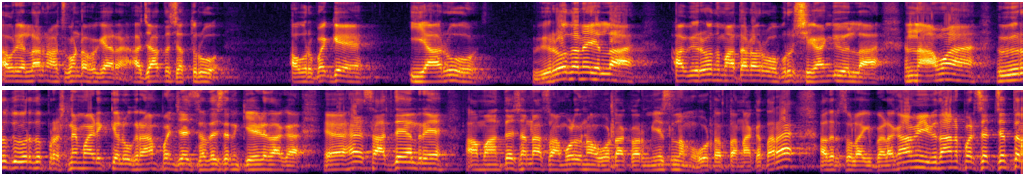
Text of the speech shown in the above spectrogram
ಅವ್ರು ಎಲ್ಲರನ್ನ ಹಚ್ಕೊಂಡು ಹೋಗ್ಯಾರ. ಅಜಾತ ಶತ್ರು. ಅವ್ರ ಬಗ್ಗೆ ಯಾರೂ ವಿರೋಧನೇ ಇಲ್ಲ. ಆ ವಿರೋಧ ಮಾತಾಡೋರು ಒಬ್ಬರು ಸಿಗಂಗೂ ಇಲ್ಲ. ನಾವ ವಿರುದ್ಧ ವಿರುದ್ಧ ಪ್ರಶ್ನೆ ಮಾಡಿ ಕೆಲವು ಗ್ರಾಮ ಪಂಚಾಯತ್ ಸದಸ್ಯರನ್ನು ಕೇಳಿದಾಗ, ಏಹ, ಸಾಧ್ಯ ಇಲ್ರಿ. ಆ ಮಾಂತೇಶನ್ನ ಸ್ವಾಮಿಗಳಿಗೆ ನಾವು ಓಟ್ ಹಾಕೋರು ಮೀಸಲು ನಮ್ಮ ಓಟ್ ಅಂತ ಅದ್ರ ಸಲುವಾಗಿ ಬೆಳಗಾವಿ ವಿಧಾನ ಪರಿಷತ್ ಚಿತ್ರ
